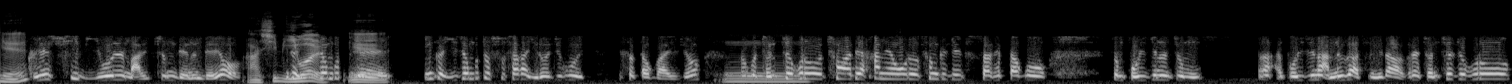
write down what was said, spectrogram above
예. 그해 12월 말쯤 되는데요. 아, 12월. 이전부터 예. 그러니까 이전부터 수사가 이루어지고 있었다고 봐야죠. 음. 그리고 전적으로 청와대 하명으로 선거개입 수사를 했다고 좀 보이기는 좀 아, 보이지는 않는 것 같습니다. 그래 전체적으로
